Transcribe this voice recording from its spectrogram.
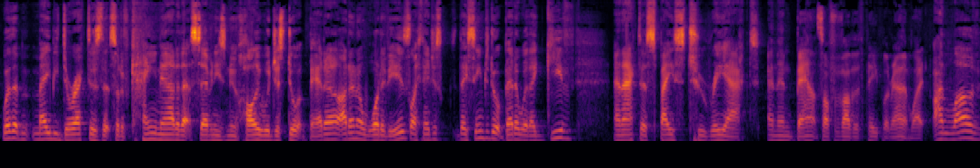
whether maybe directors that sort of came out of that 70s new Hollywood just do it better. I don't know what it is. Like they just they seem to do it better where they give an actor space to react and then bounce off of other people around them. Like I love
